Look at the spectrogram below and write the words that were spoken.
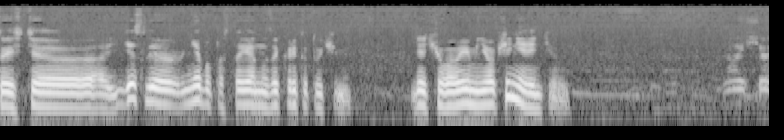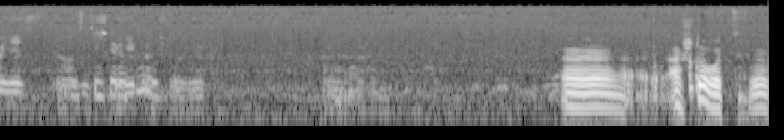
То есть, э, если небо постоянно закрыто тучами, я что, во времени вообще не ориентируюсь? Ну, еще есть биологический ритм Температура. человека. Э, А что вот э,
